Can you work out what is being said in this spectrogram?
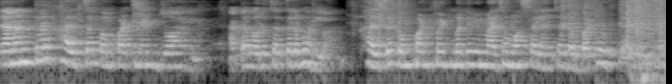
त्यानंतर खालचा कंपार्टमेंट जो आहे आता वरचा तर भरला. खालच्या कंपार्टमेंटमध्ये मी माझा मसाल्यांचा डब्बा ठेवते आहे.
